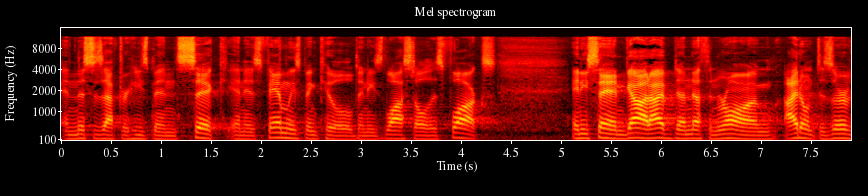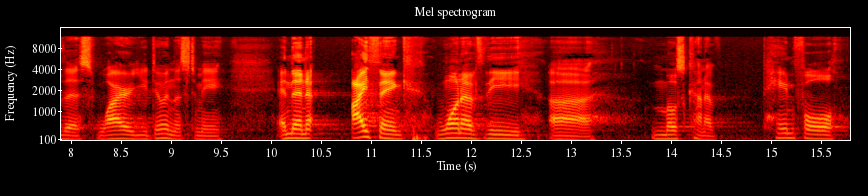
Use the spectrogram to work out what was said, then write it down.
and this is after he's been sick and his family's been killed and he's lost all his flocks. And he's saying, God, I've done nothing wrong. I don't deserve this. Why are you doing this to me? And then I think one of the uh, most kind of painful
